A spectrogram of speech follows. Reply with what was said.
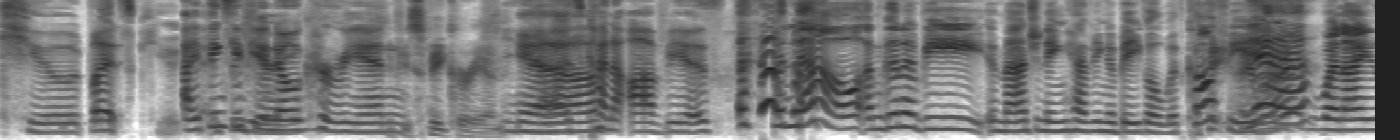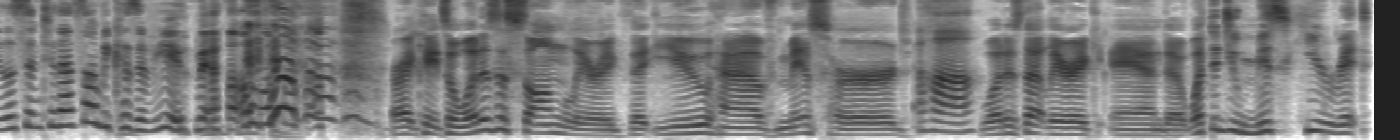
cute, but It's cute, I think it's if you know. Korean, If you speak Korean. yeah, Yeah. it's kind of obvious. but now I'm gonna be imagining having a bagel with coffee Yeah. when I listen to that song because of you now. All right, Kate. So, what is a song lyric that you have misheard? Uh huh. What is that lyric, and uh, what did you mishear it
